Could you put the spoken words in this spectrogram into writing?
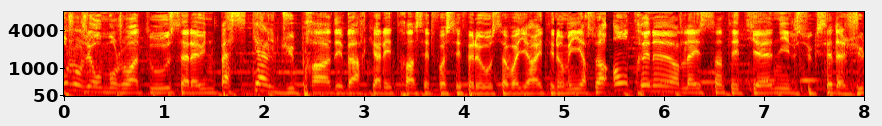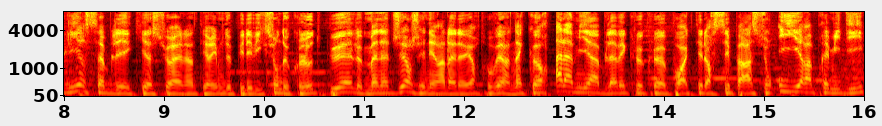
Bonjour Jérôme, bonjour à tous. À la une, Pascal Duprat débarque à l'Etra. Cette fois, c'est fait le haut. Savoyard a été nommé hier soir entraîneur de la S Saint-Etienne. Il succède à Julien Sablé qui assurait l'intérim depuis l'éviction de Claude Puel. Le manager général a d'ailleurs trouvé un accord à l'amiable avec le club pour acter leur séparation hier après-midi.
